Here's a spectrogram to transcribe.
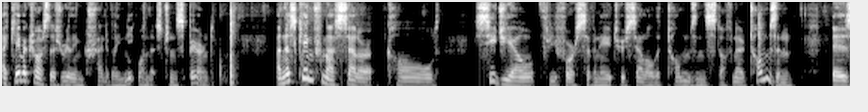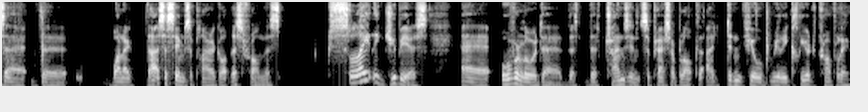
I came across this really incredibly neat one that's transparent. And this came from a seller called CGL3478 who sell all the Thomson stuff. Now, Thomson is uh, the one, I, that's the same supplier I got this from, this slightly dubious uh, overload, uh, the, the transient suppressor block that I didn't feel really cleared properly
